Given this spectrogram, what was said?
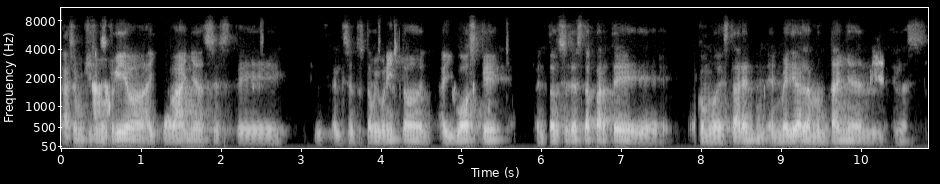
hace muchísimo frío, hay cabañas, este, el centro está muy bonito, hay bosque, entonces esta parte como de estar en, en medio de la montaña, en, en las,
